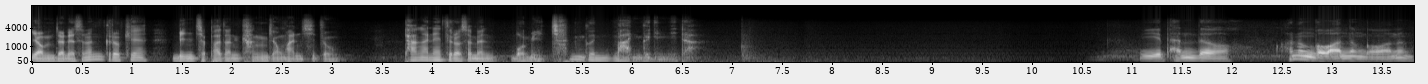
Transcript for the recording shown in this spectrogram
염전에서는 그렇게 민첩하던 강경환 씨도 방 안에 들어서면 몸이 천근 만근입니다. 이 밴드 하는 거 왔는 거와는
